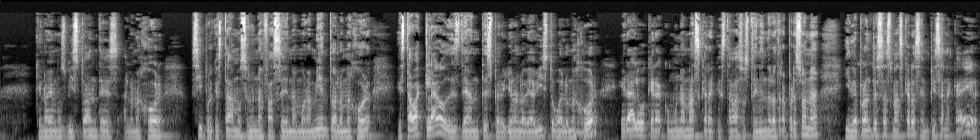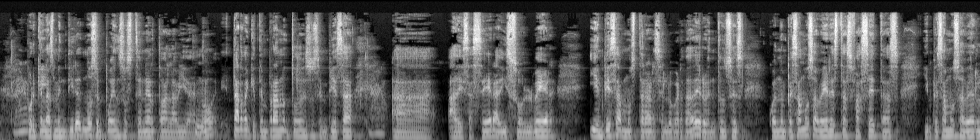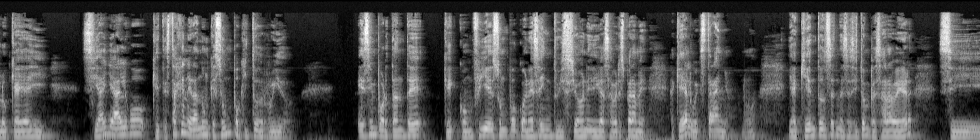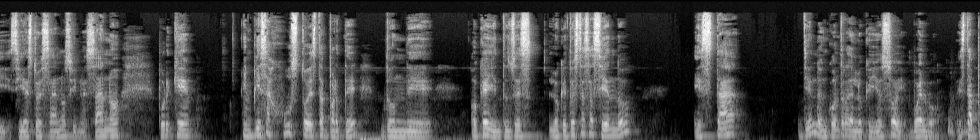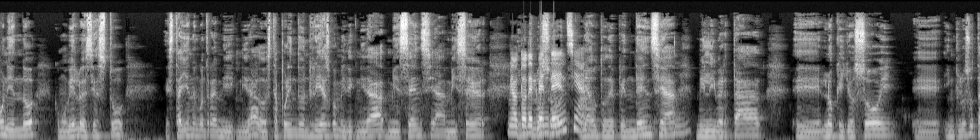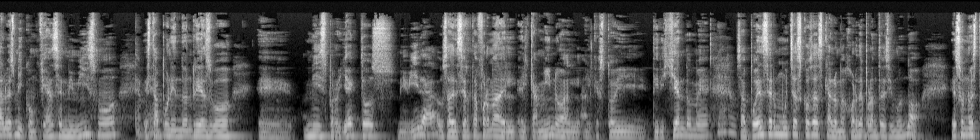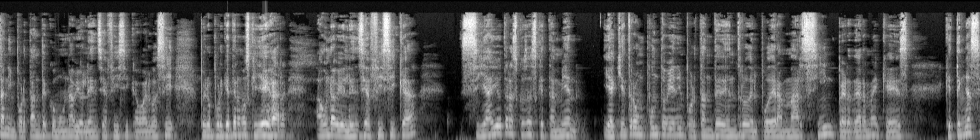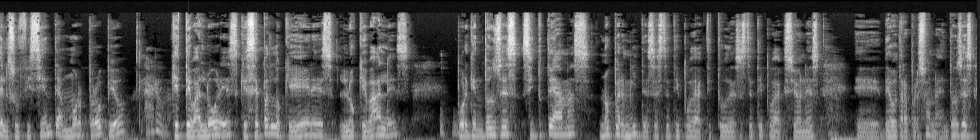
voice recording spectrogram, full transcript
que no habíamos visto antes, a lo mejor Sí, porque estábamos en una fase de enamoramiento, a lo mejor estaba claro desde antes, pero yo no lo había visto, o a lo mejor era algo que era como una máscara que estaba sosteniendo la otra persona y de pronto esas máscaras empiezan a caer, porque las mentiras no se pueden sostener toda la vida, ¿no? Tarde que temprano todo eso se empieza a, a deshacer, a disolver y empieza a mostrarse lo verdadero. Entonces, cuando empezamos a ver estas facetas y empezamos a ver lo que hay ahí, si hay algo que te está generando, aunque sea un poquito de ruido, es importante que confíes un poco en esa intuición y digas, a ver, espérame, aquí hay algo extraño, ¿no? Y aquí entonces necesito empezar a ver si, si esto es sano, si no es sano, porque empieza justo esta parte donde, ok, entonces lo que tú estás haciendo está yendo en contra de lo que yo soy. Vuelvo, está poniendo, como bien lo decías tú, está yendo en contra de mi dignidad o está poniendo en riesgo mi dignidad, mi esencia, mi ser. Mi autodependencia. Mi autodependencia, mi libertad, eh, lo que yo soy, eh, incluso tal vez mi confianza en mí mismo. Está poniendo en riesgo eh, mis proyectos, mi vida, o sea, de cierta forma el, camino al, que estoy dirigiéndome. O sea, pueden ser muchas cosas que a lo mejor de pronto decimos, no, eso no es tan importante como una violencia física o algo así, pero ¿por qué tenemos que llegar a una violencia física si hay otras cosas que también, y aquí entra un punto bien importante dentro del poder amar sin perderme, que es que tengas el suficiente amor propio, claro. que te valores, que sepas lo que eres, lo que vales, porque entonces si tú te amas, no permites este tipo de actitudes, este tipo de acciones eh, de otra persona. Entonces,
